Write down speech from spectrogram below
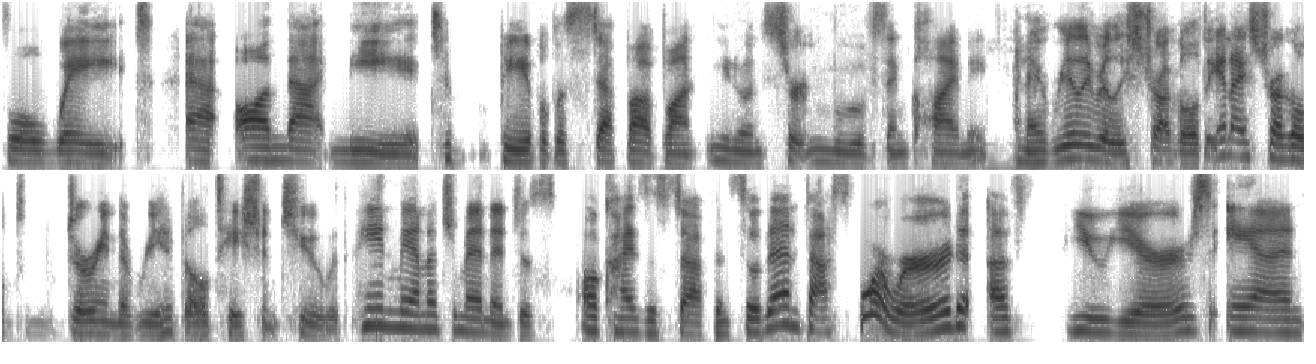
full weight at, on that knee to be able to step up on you know in certain moves and climbing. And i really really struggled. And i struggled during the rehabilitation too with pain management and just all kinds of stuff. And so then fast forward a few years and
